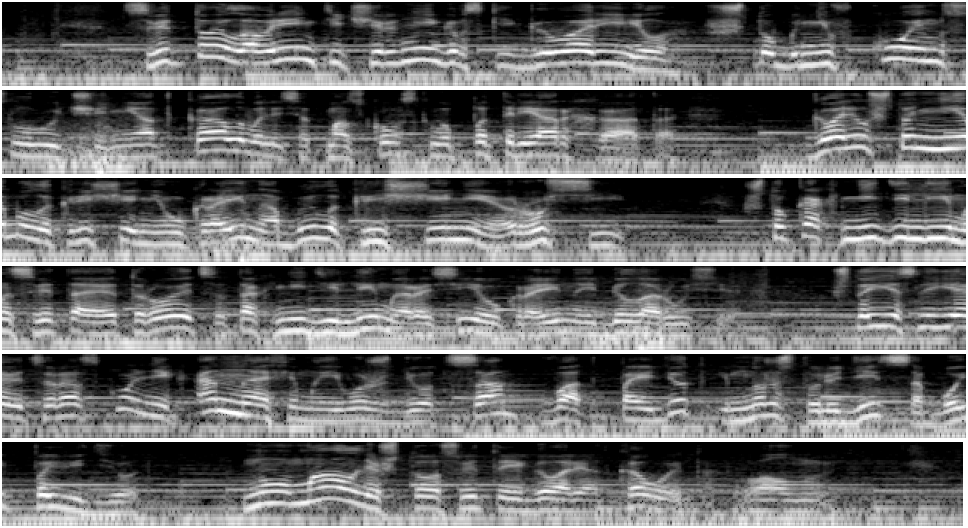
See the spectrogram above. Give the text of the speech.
Святой Лаврентий Черниговский говорил, чтобы ни в коем случае не откалывались от московского патриархата – говорил, что не было крещения Украины, а было крещение Руси. Что как неделима Святая Троица, так неделима Россия, Украина и Белоруссия. Что если явится раскольник, анафема его ждет, сам в ад пойдет и множество людей с собой поведет. Но мало ли что святые говорят, кого это волнует.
